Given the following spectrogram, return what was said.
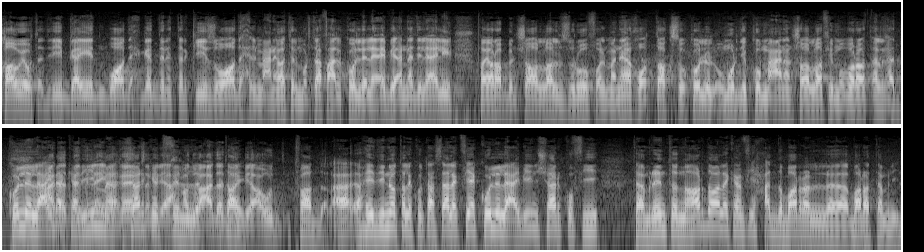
قوي وتدريب جيد واضح جدا التركيز وواضح المعنويات المرتفعة لكل لاعبي النادي الأهلي. فيا رب إن شاء الله الظروف والمناخ والطقس وكل الأمور دي تكون معانا إن شاء الله في مباراة الغد. كل اللعيبة كريم شاركت في ال... وعدد طيب. بيعود. اتفضل. هي دي النقطة اللي كنت هسألك فيها. كل اللاعبين شاركوا في تمرينة النهارده ولا كان في حد بره بره التمرين؟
